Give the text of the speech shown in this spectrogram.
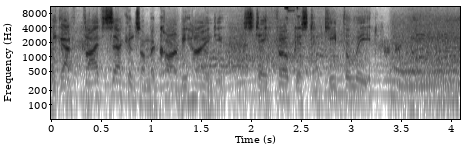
You got five seconds on the car behind you. Stay focused and keep the lead.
